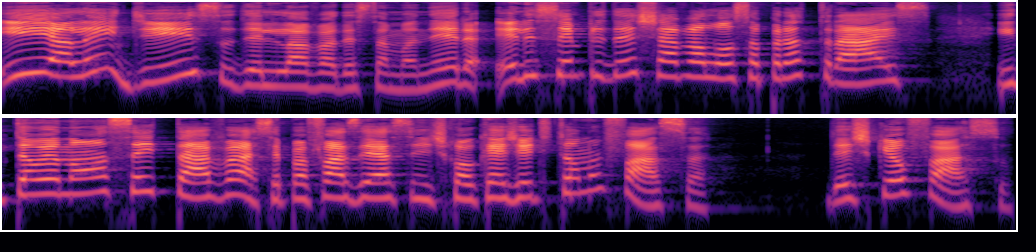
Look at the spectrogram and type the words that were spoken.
E além disso, dele lavar dessa maneira, ele sempre deixava a louça para trás. Então eu não aceitava, ah, se é para fazer assim de qualquer jeito, então não faça. Deixa que eu faço.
